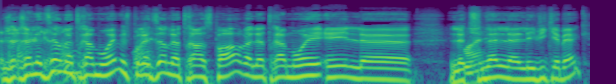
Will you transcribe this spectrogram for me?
J'allais dire le tramway, mais je pourrais dire le transport, le tramway et le, tunnel Lévis-Québec?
